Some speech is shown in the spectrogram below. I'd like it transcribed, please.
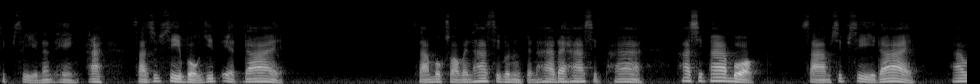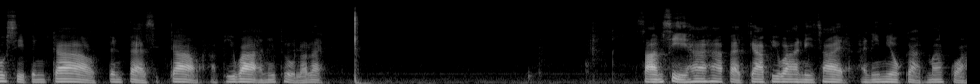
34 นั่นเอง อะ 34บวก21 ได้ 3บวก2เป็น 50บวก1เป็น 5 ได้ 55 55 บวก 34 ได้5บวก4เป็น 9 เป็น 89อะพี่ว่าอันนี้ถูกแล้วแหละ 3 4 5 5 8 9 พี่ว่าอันนี้ใช่ อันนี้มีโอกาสมากกว่า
